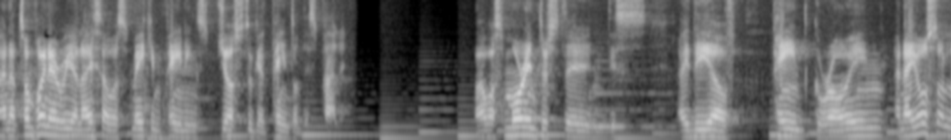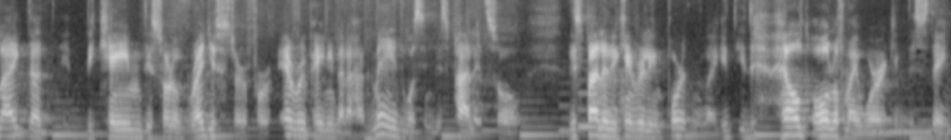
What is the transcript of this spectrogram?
And at some point, I realized I was making paintings just to get paint on this palette. I was more interested in this idea of paint growing, and I also liked that became this sort of register for every painting that I had made was in this palette. So this palette became really important. Like it, it held all of my work in this thing.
